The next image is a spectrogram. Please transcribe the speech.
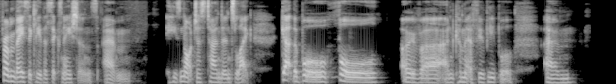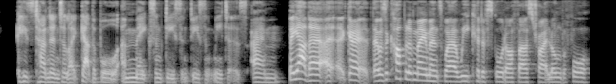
from basically the Six Nations. Um, he's not just turned into like get the ball, fall over, and commit a few people. Um, he's turned into like get the ball and make some decent, decent meters. Um, but yeah, there, uh, go, there was a couple of moments where we could have scored our first try long before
